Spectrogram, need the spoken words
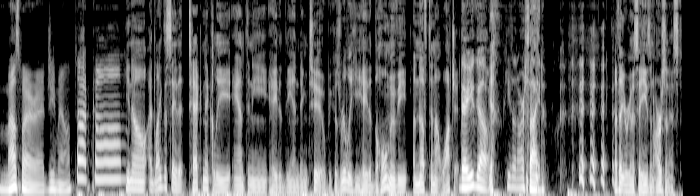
Mousepire at gmail.com. You know, I'd like to say that technically Anthony hated the ending too, because really he hated the whole movie enough to not watch it. There you go. Yeah. He's on our side. I thought you were going to say he's an arsonist.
